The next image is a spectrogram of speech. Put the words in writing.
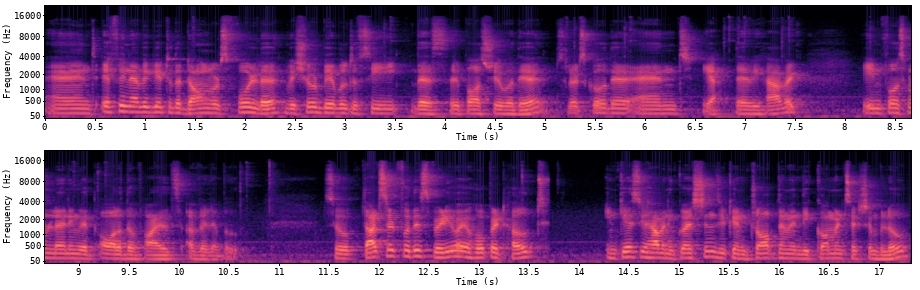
And if we navigate to the downloads folder we should be able to see this repository over there. So let's go there and yeah there we have it. Reinforcement learning with all of the files available. So that's it for this video. I hope it helped. In case you have any questions you can drop them in the comment section below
